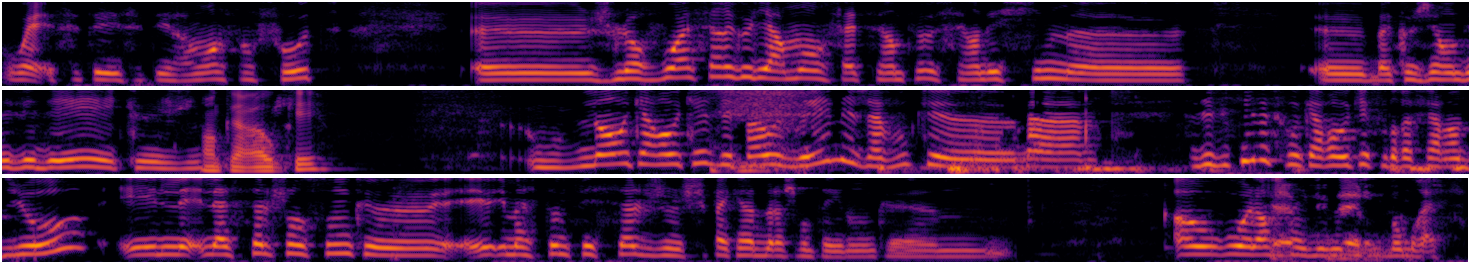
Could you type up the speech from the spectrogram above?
ouais, c'était c'était vraiment sans faute. je le revois assez régulièrement en fait. C'est un peu c'est un des films euh, bah, que j'ai en DVD et que je... En karaoké? Non, en karaoké, j'ai pas osé, mais j'avoue que bah, c'est difficile parce qu'en karaoké, il faudrait faire un duo. Et la seule chanson que Emma Stone fait seule, je, je suis pas capable de la chanter. Donc, euh, oh, ou alors je suis Bon, bref.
